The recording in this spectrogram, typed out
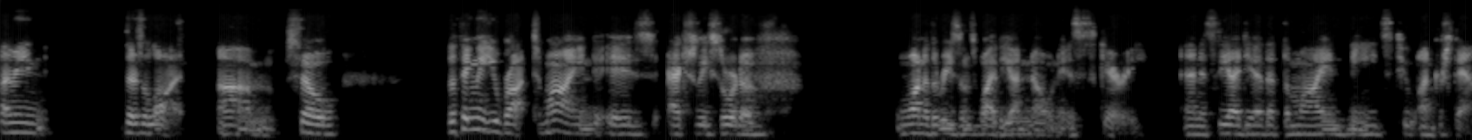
i mean there's a lot. Um, so the thing that you brought to mind is actually sort of one of the reasons why the unknown is scary. And it's the idea that the mind needs to understand.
